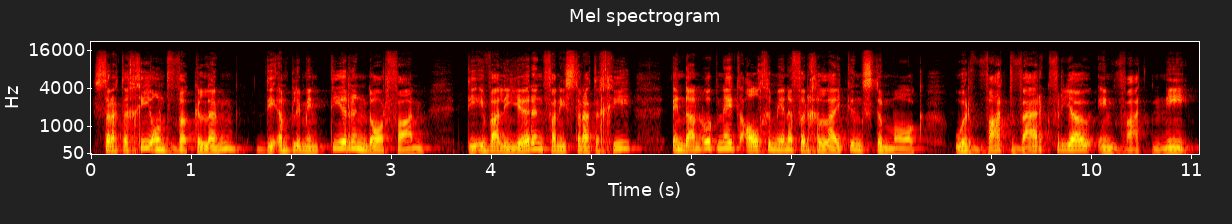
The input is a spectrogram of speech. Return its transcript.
strategieontwikkeling, die implementering daarvan, die evaluering van die strategie en dan ook net algemene vergelykings te maak oor wat werk vir jou en wat nie.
